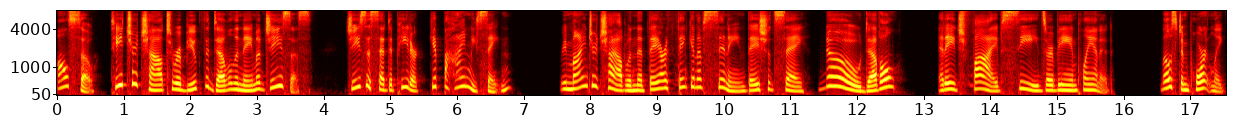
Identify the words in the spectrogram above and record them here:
Also, teach your child to rebuke the devil in the name of Jesus. Jesus said to Peter, Get behind me, Satan. Remind your child when that they are thinking of sinning, they should say, no, devil. At age five, seeds are being planted. Most importantly,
